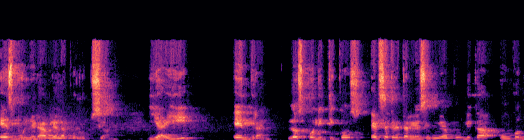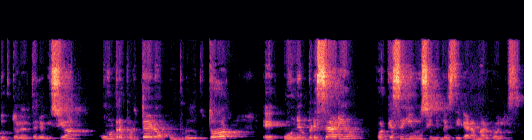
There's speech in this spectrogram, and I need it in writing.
es vulnerable a la corrupción. Y ahí entran los políticos, el secretario de Seguridad Pública, un conductor de televisión, un reportero, un productor, eh, un empresario. ¿Por qué seguimos sin investigar a Margolis?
